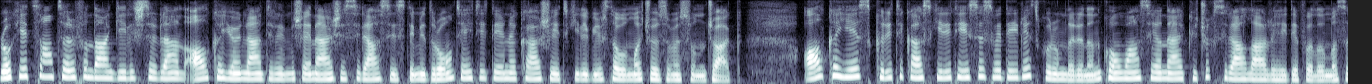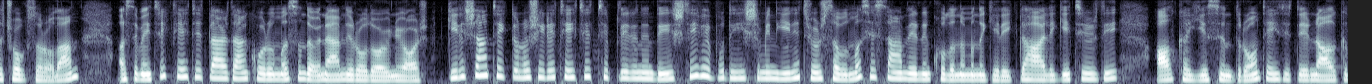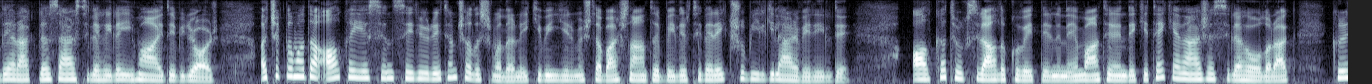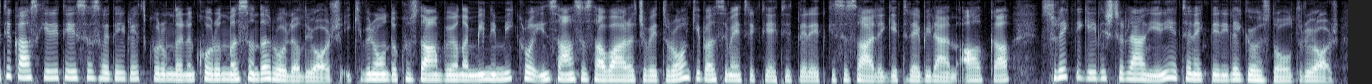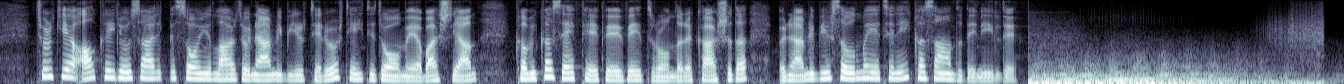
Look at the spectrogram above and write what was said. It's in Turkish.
Roketsan tarafından geliştirilen ALKA yönlendirilmiş enerji silah sistemi drone tehditlerine karşı etkili bir savunma çözümü sunacak. ALKA-YES, kritik askeri tesis ve devlet kurumlarının konvansiyonel küçük silahlarla hedef alınması çok zor olan asimetrik tehditlerden korunmasında önemli rol oynuyor. Gelişen teknolojiyle tehdit tiplerinin değiştiği ve bu değişimin yeni tür savunma sistemlerinin kullanımını gerekli hale getirdiği ALKA-YES'in drone tehditlerini algılayarak lazer silahıyla imha edebiliyor. Açıklamada ALKA-YES'in seri üretim çalışmalarını 2023'te başlandığı belirtilerek şu bilgiler verildi. Alka Türk Silahlı Kuvvetleri'nin envanterindeki tek enerji silahı olarak kritik askeri tesis ve devlet kurumlarının korunmasında rol alıyor. 2019'dan bu yana mini mikro insansız hava aracı ve drone gibi asimetrik tehditleri etkisiz hale getirebilen Alka, sürekli geliştirilen yeni yetenekleriyle göz dolduruyor. Türkiye Alka ile özellikle son yıllarda önemli bir terör tehdidi olmaya başlayan kamikaze FPV dronlara karşı da önemli bir savunma yeteneği kazandı denildi.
